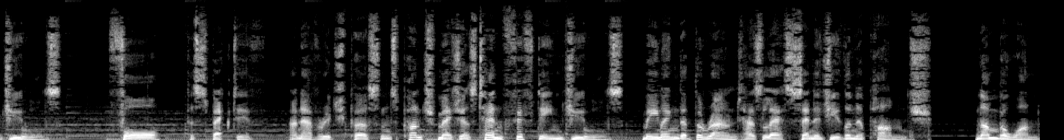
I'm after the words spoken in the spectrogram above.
joules. 4 perspective, an average person's punch measures 10-15 joules, meaning that the round has less energy than a punch. Number 1,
